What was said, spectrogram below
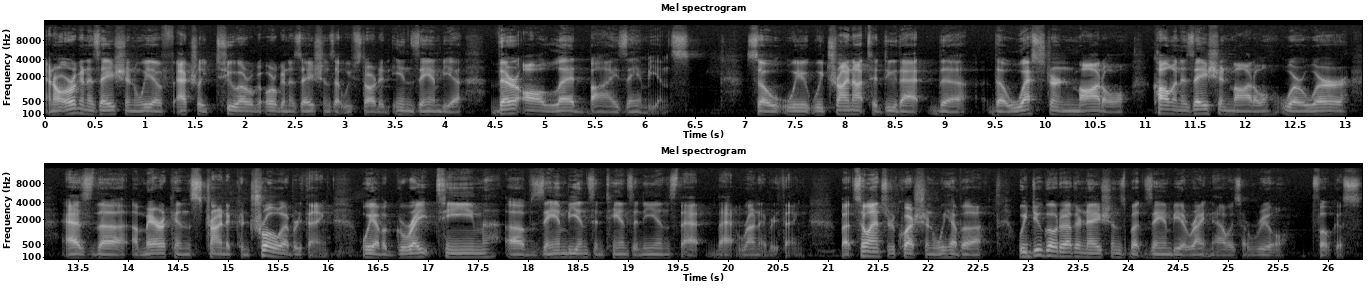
And our organization, we have actually two organizations that we've started in Zambia. They're all led by Zambians. So we, we try not to do that, the, the Western model, colonization model, where we're as the Americans trying to control everything. We have a great team of Zambians and Tanzanians that, that run everything. But so answer the question, we have a we do go to other nations, but Zambia right now is our real focus.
